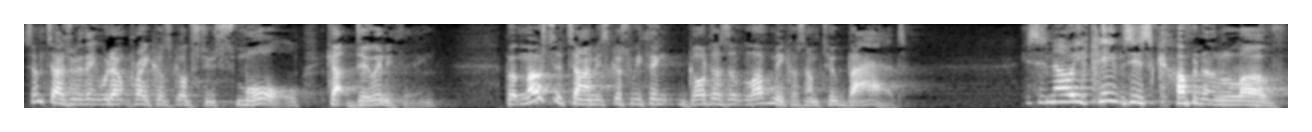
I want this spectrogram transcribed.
Sometimes we think we don't pray because God's too small, can't do anything. But most of the time it's because we think God doesn't love me because I'm too bad. He says, no, he keeps his covenant of love.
